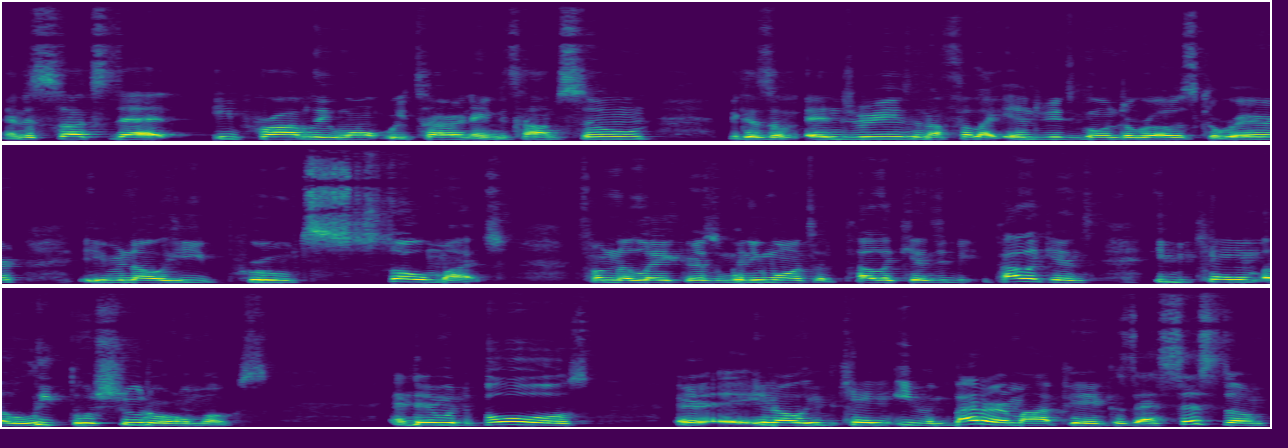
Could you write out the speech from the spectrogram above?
and it sucks that he probably won't return anytime soon because of injuries, and I feel like injuries going to derail his career. Even though he proved so much from the Lakers when he went to the Pelicans, he, Pelicans he became a lethal shooter almost. And then with the Bulls, eh, eh, you know, he became even better in my opinion because that system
